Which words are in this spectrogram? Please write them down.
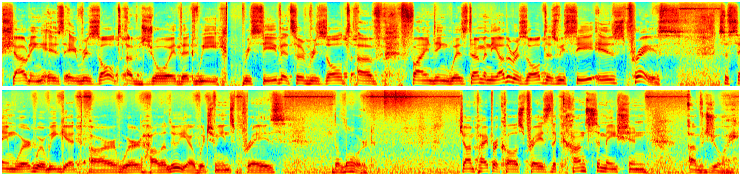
Shouting is a result of joy that we receive. It's a result of finding wisdom. And the other result, as we see, is praise. It's the same word where we get our word hallelujah, which means praise the Lord. John Piper calls praise the consummation of joy.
